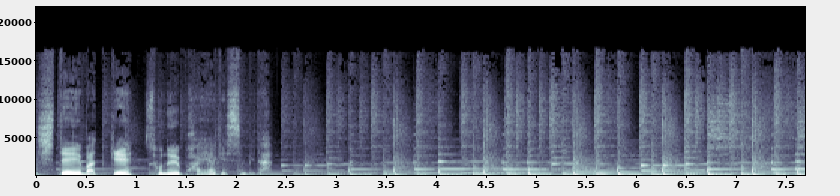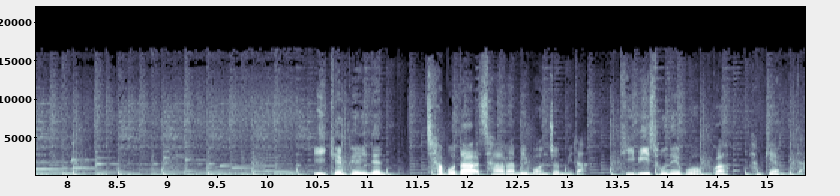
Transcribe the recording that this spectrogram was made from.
시대에 맞게 손을 봐야겠습니다. 이 캠페인은 차보다 사람이 먼저입니다. DB 손해보험과 함께합니다.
